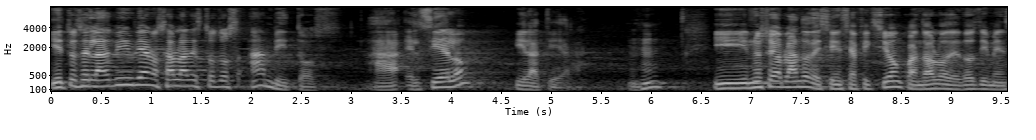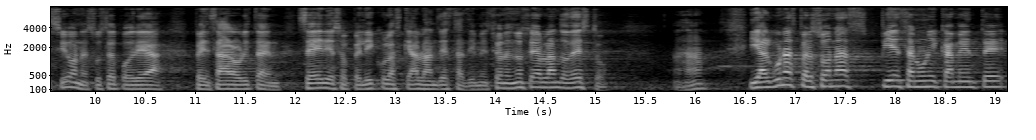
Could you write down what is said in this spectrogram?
Y entonces la Biblia nos habla de estos dos ámbitos, el cielo y la tierra. Y no estoy hablando de ciencia ficción cuando hablo de dos dimensiones. Usted podría pensar ahorita en series o películas que hablan de estas dimensiones. No estoy hablando de esto. Y algunas personas piensan únicamente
